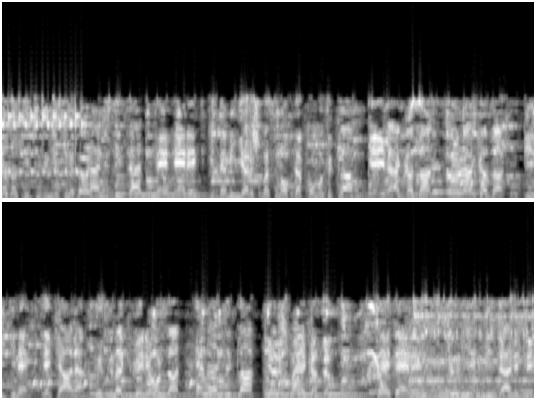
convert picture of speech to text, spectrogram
ya da 8. sınıf öğrencisiysen TTNet vitamin yarışması.com'u tıkla. Eğlen kazan, öğren kazan. Bilgine, zekana, hızına güveniyorsan hemen tıkla yarışmaya katıl. TTNet, Türkiye'nin interneti.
